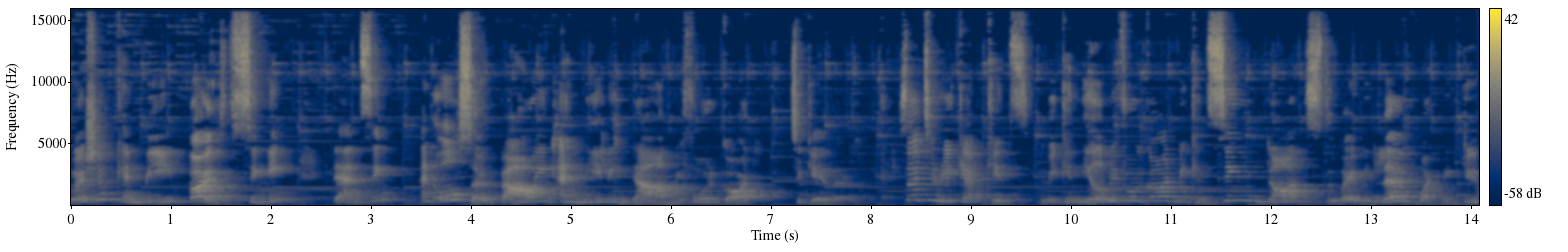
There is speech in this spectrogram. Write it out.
Worship can be both singing, dancing, and also bowing and kneeling down before God together. So to recap kids, we can kneel before God, we can sing, dance, the way we live, what we do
